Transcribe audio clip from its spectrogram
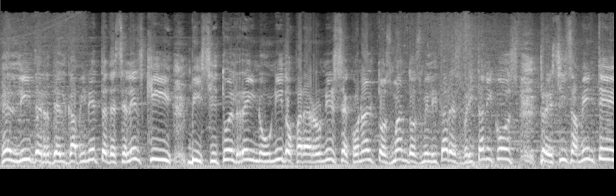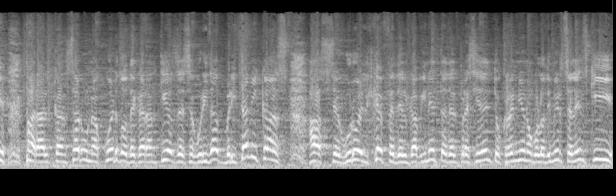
el líder del gabinete de Zelensky, visitó el Reino Unido para reunirse con altos mandos militares británicos precisamente para alcanzar un acuerdo de garantías de seguridad británicas, aseguró el jefe del gabinete del presidente ucraniano Volodymyr Zelensky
